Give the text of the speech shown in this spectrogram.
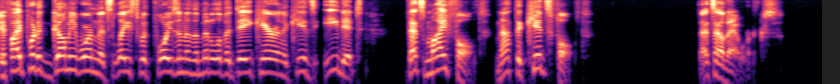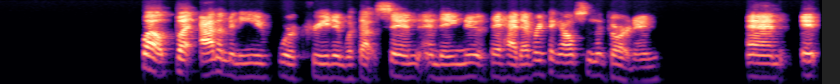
If I put a gummy worm that's laced with poison in the middle of a daycare and the kids eat it, that's my fault, not the kid's fault. That's how that works. Well, but Adam and Eve were created without sin, and they knew they had everything else in the garden. And it,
